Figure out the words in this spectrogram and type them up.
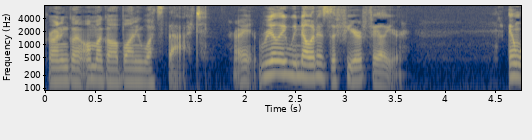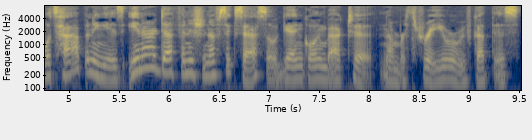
groaning, going, oh my God, Bonnie, what's that? right? Really, we know it as the fear of failure. And what's happening is in our definition of success, so again, going back to number three, where we've got this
